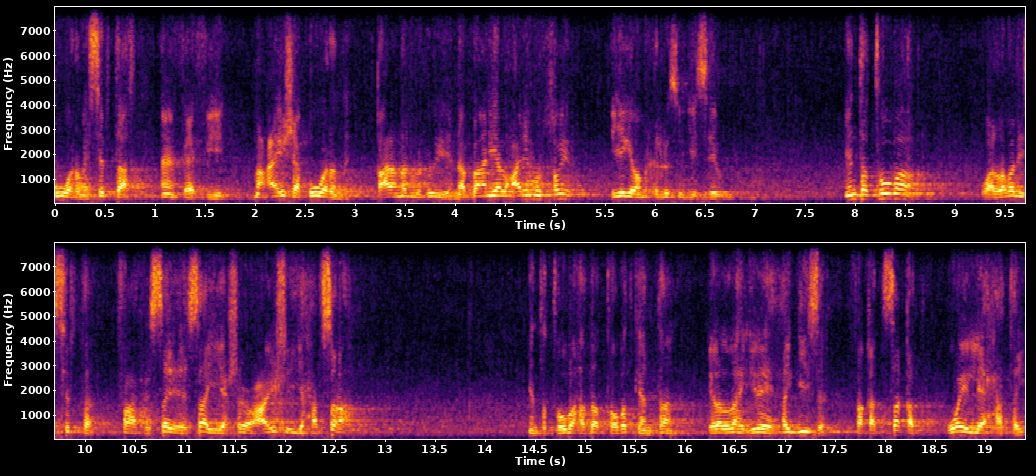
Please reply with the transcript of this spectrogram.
قوة رمي سبتا أنفافي. مع عيشة قوة رمي. قال النبي الحوية نباني العليم الخبير. ايجا امرك اللوسو جلسيو أنت توبة. والله بدي سبتا فافي ساي ساي يا أنت توبة هذا توبة كانتان إلى الله إلهي حقيسة. فقد سقط ويلي حتي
